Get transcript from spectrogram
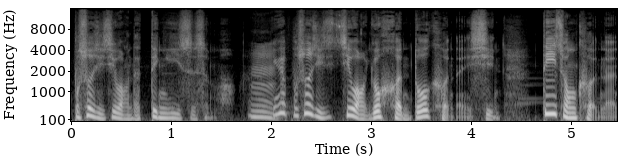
不溯及既往的定义是什么。嗯，因为不溯及既往有很多可能性。第一种可能，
